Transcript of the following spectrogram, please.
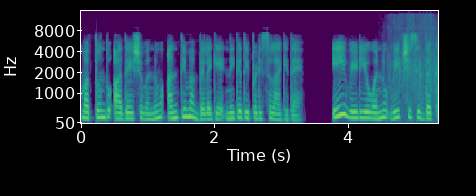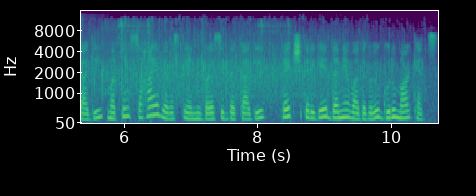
ಮತ್ತೊಂದು ಆದೇಶವನ್ನು ಅಂತಿಮ ಬೆಲೆಗೆ ನಿಗದಿಪಡಿಸಲಾಗಿದೆ. ಈ ವಿಡಿಯೋವನ್ನು ವೀಕ್ಷಿಸಿದ್ದಕ್ಕಾಗಿ ಮತ್ತು ಸಹಾಯ ವ್ಯವಸ್ಥೆಯನ್ನು ಬಳಸಿದ್ದಕ್ಕಾಗಿ ಪ್ರೇಕ್ಷಕರಿಗೆ ಧನ್ಯವಾದಗಳು ಗುರು ಮಾರ್ಕೆಟ್ಸ್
